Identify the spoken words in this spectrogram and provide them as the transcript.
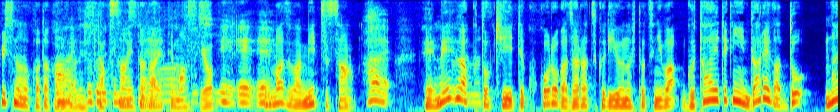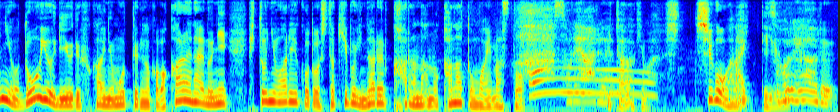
リスナーの方からもね、はいたくさんいただいてますよ。えええええまずはミツさん。はい。えー迷惑と聞いて心がざらつく理由の一つには、具体的に誰がど、何をどういう理由で不快に思っているのか分からないのに、人に悪いことをした気分になるからなのかなと思いますと、ああ、それある。いただきます。死後がないっていう。それある。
